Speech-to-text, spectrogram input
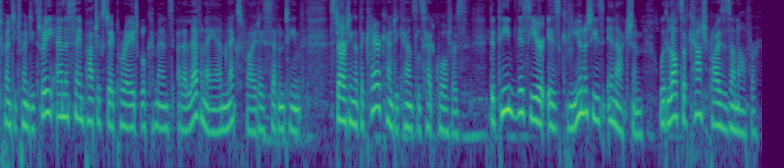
2023 Ennis St Patrick's Day Parade will commence at 11am next Friday, 17th, starting at the Clare County Council's headquarters. The theme this year is Communities in Action, with lots of cash prizes on offer.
